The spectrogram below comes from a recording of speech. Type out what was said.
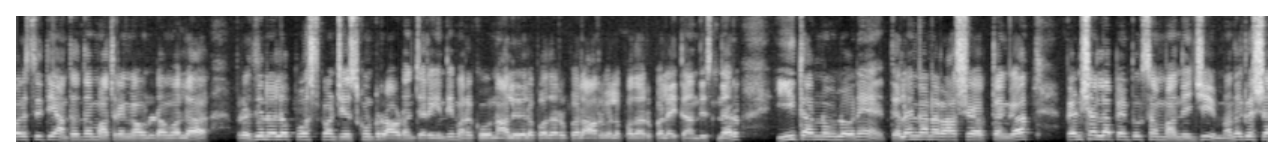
పరిస్థితి అంతంత మాత్రంగా ఉండడం వల్ల ప్రతి నెల పోస్ట్ పోన్ చేసుకుంటూ రావడం జరిగింది. మనకు నాలుగు వేల పదహారు రూపాయలు ఆరు వేల పదహారు రూపాయలు అయితే అందిస్తున్నారు. ఈ తరుణంలోనే తెలంగాణ రాష్ట్ర వ్యాప్తంగా పెన్షన్ల పెంపుకు సంబంధించి మందకృష్ణ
